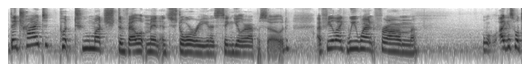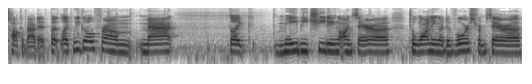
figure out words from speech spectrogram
they tried to put too much development and story in a singular episode. I feel like we went from. Well, I guess we'll talk about it, but like we go from Matt, like maybe cheating on Sarah to wanting a divorce from Sarah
